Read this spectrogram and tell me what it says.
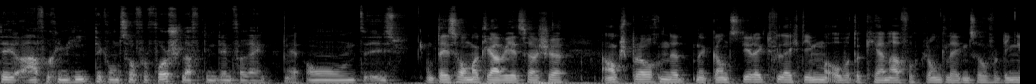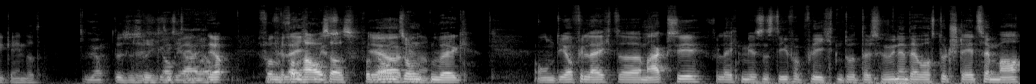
der einfach im Hintergrund so viel vorschlaft in dem Verein. Ja. Und, ist Und das haben wir, glaube ich, jetzt auch schon angesprochen, nicht, nicht ganz direkt vielleicht immer, aber da Kern einfach grundlegend so viele Dinge geändert. Ja, das ist das richtig. Ist, ja, ja. Von, von Haus aus, von ja, ganz genau. unten weg. Und ja, vielleicht äh, Maxi, vielleicht müssen sie die verpflichten, dort als Hühnen, der was dort steht, sein Mann,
